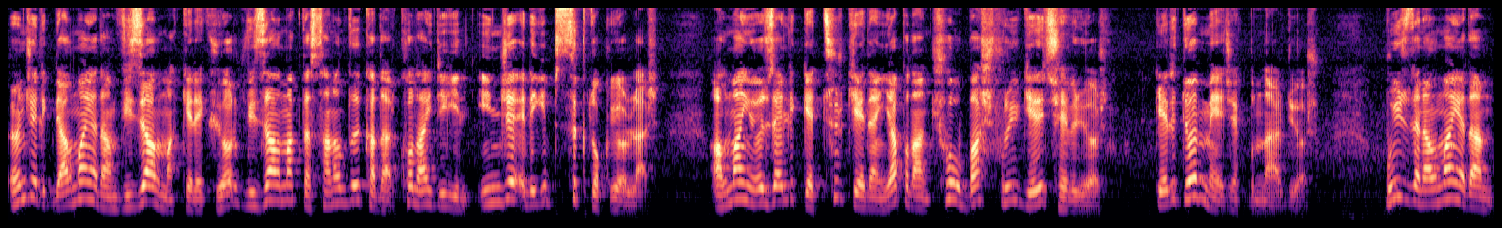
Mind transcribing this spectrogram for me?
Öncelikle Almanya'dan vize almak gerekiyor. Vize almak da sanıldığı kadar kolay değil. İnce eleyip sık dokuyorlar. Almanya özellikle Türkiye'den yapılan çoğu başvuruyu geri çeviriyor. Geri dönmeyecek bunlar diyor. Bu yüzden Almanya'dan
